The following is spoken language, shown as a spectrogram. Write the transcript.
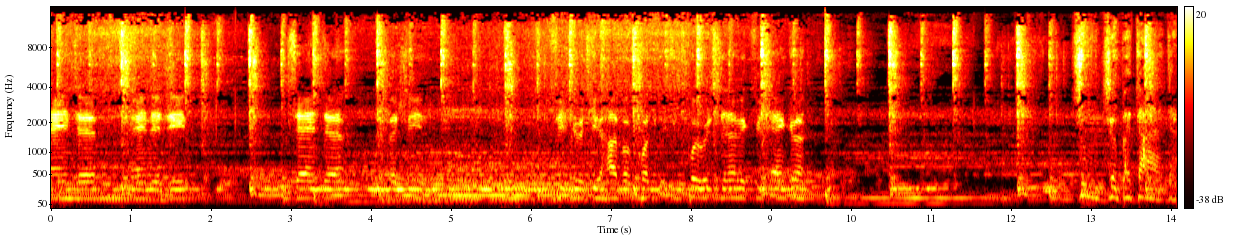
and uh, energy center the machine. Security hyper full dynamic field anchor Zoom batata,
